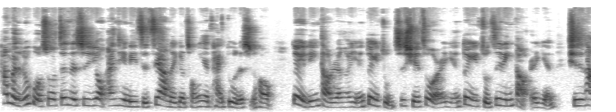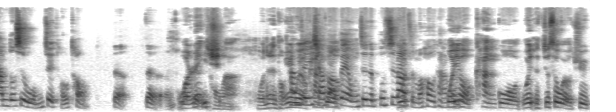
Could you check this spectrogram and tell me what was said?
他们如果说真的是用安静离职这样的一个从业态度的时候，对于领导人而言，对于组织协作而言，对于组织领导而言，其实他们都是我们最头痛的的。我认同啊，我认同，因为有看过，小宝贝，我们真的不知道怎么后他们。我有看过，我就是我有去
